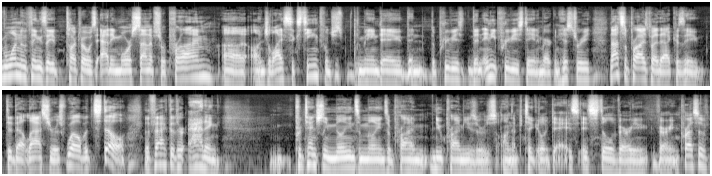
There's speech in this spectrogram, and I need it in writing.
one of the things they talked about was adding more signups for Prime uh, on July 16th, which is the main day than the previous than any previous day in American history. Not surprised by that because they did that last year as well. But still, the fact that they're adding potentially millions and millions of Prime new Prime users on that particular day is, is still very very impressive.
